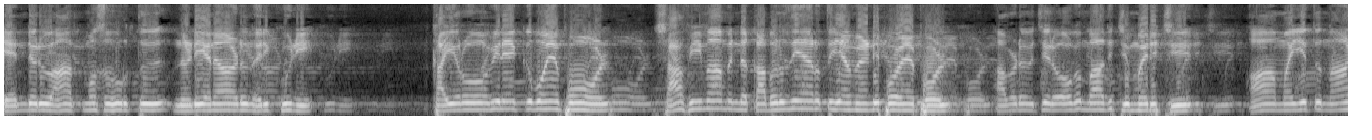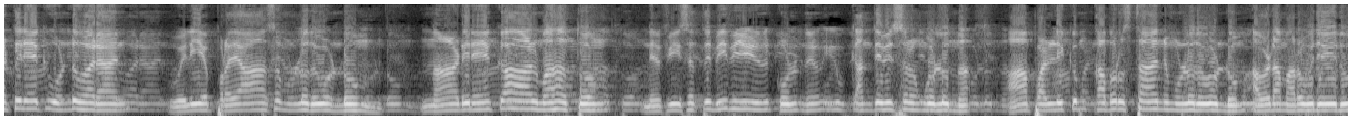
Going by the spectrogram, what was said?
എന്റെ ഒരു ആത്മസുഹൃത്ത് നെടിയനാട് നരിക്കുനി കൈറോവിലേക്ക് പോയപ്പോൾ ഷാഫിമാമിന്റെ കബർ സിയാറത്ത് ചെയ്യാൻ വേണ്ടി പോയപ്പോൾ അവിടെ വെച്ച് രോഗം ബാധിച്ച് മരിച്ച് ആ മയ്യത്ത് നാട്ടിലേക്ക് കൊണ്ടുവരാൻ വലിയ പ്രയാസമുള്ളത് കൊണ്ടും നാടിനേക്കാൾ മഹത്വം നഫീസത്ത് ബിബി അന്ത്യവിശ്രമം കൊള്ളുന്ന ആ പള്ളിക്കും കബർസ്ഥാനും ഉള്ളത് കൊണ്ടും അവിടെ മറവ് ചെയ്തു.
